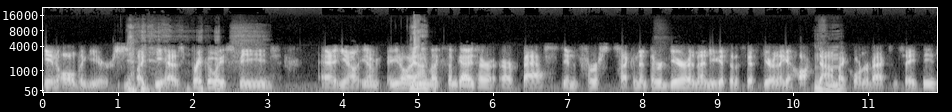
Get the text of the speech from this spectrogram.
in all the gears. Like he has breakaway speed. And you know, you know, you know what yeah. I mean. Like some guys are are fast in first, second, and third gear, and then you get to the fifth gear and they get hawked mm-hmm. down by cornerbacks and safeties.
